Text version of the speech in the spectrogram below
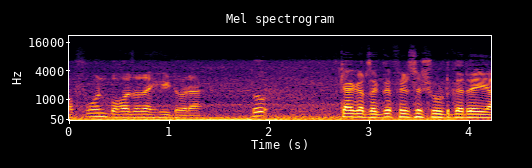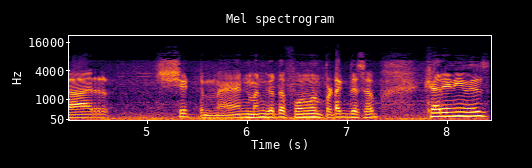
और फ़ोन बहुत ज़्यादा हीट हो रहा है। तो क्या कर सकते फिर से शूट कर रहे यार शिट मैन मन करता फ़ोन वोन पटक दे सब। खैर anyways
